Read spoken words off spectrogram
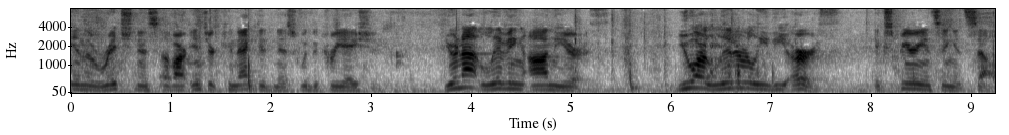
in the richness of our interconnectedness with the creation. You're not living on the earth. You are literally the earth experiencing itself.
